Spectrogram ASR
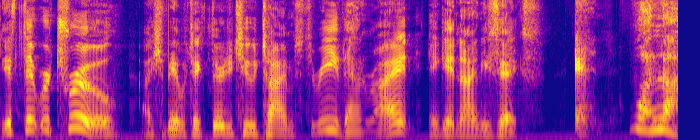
if it were true, I should be able to take 32 times 3 then, right? And get 96. And voila!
